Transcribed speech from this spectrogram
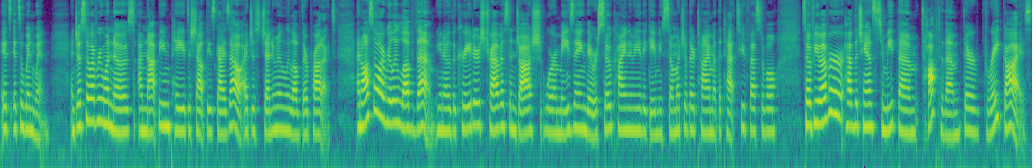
It's it's a win-win. And just so everyone knows, I'm not being paid to shout these guys out. I just genuinely love their product. And also, I really love them. You know, the creators, Travis and Josh, were amazing. They were so kind to me. They gave me so much of their time at the Tattoo Festival. So if you ever have the chance to meet them, talk to them. They're great guys.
